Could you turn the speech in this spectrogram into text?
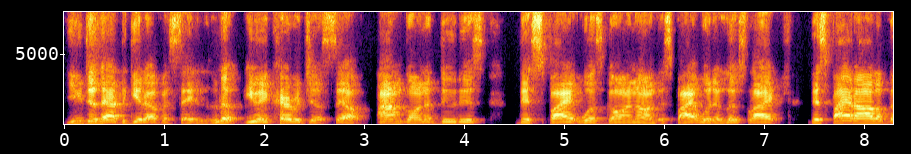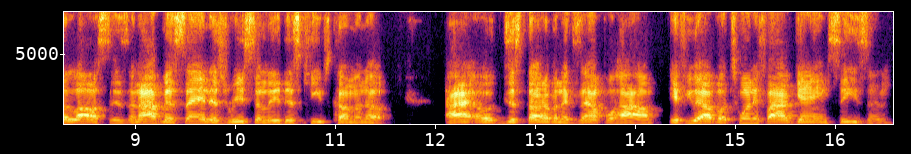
you just have to get up and say look you encourage yourself. I'm going to do this despite what's going on despite what it looks like despite all of the losses and i've been saying this recently this keeps coming up I oh, just thought of an example how if you have a 25 game season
